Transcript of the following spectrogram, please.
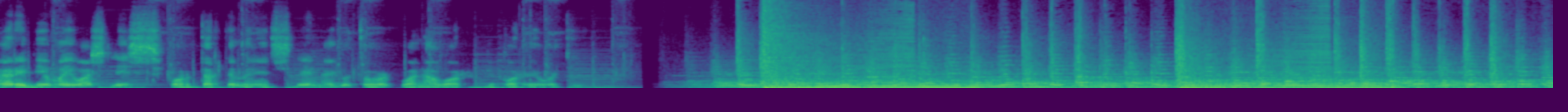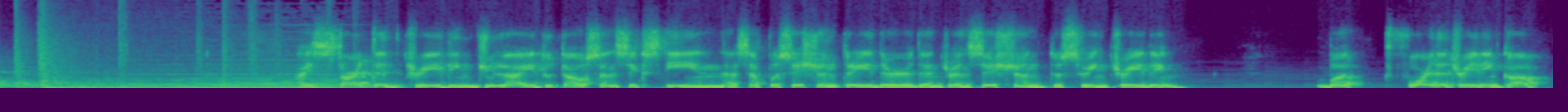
I review my watch list for 30 minutes, then I go to work one hour before the AOT. I started trading July 2016 as a position trader, then transitioned to swing trading. But for the Trading Cup,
